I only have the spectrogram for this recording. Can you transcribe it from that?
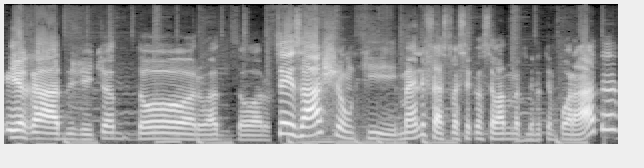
errado, gente. Adoro, adoro. Vocês acham que Manifest vai ser cancelado na primeira temporada?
